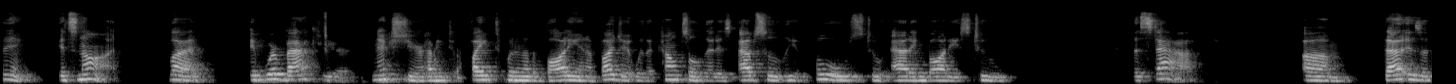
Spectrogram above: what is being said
thing. It's not. But if we're back here next year having to fight to put another body in a budget with a council that is absolutely opposed to adding bodies to the staff, um, that is a,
